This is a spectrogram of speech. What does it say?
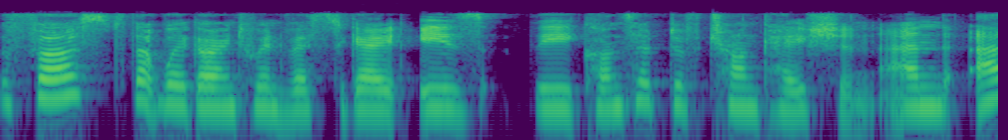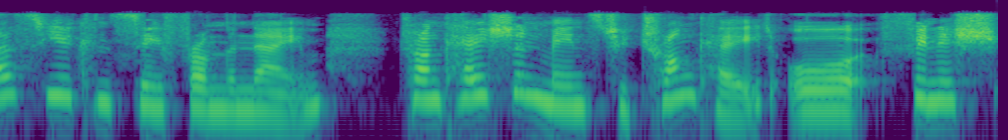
The first that we're going to investigate is the concept of truncation. And as you can see from the name, truncation means to truncate or finish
